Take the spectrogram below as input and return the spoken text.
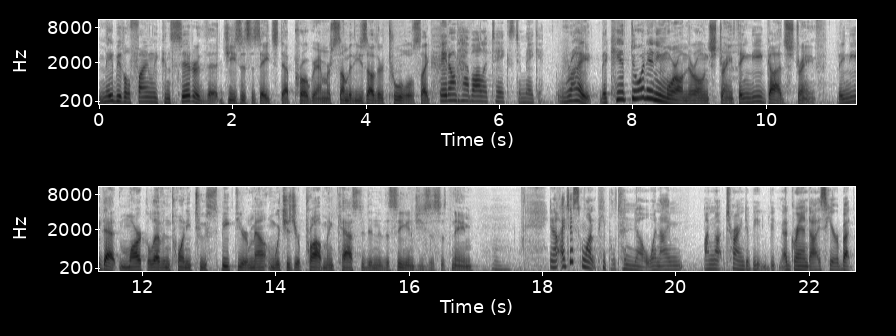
maybe they'll finally consider the Jesus' eight-step program or some of these other tools like They don't have all it takes to make it. Right. They can't do it anymore on their own strength. They need God's strength. They need that Mark 11, 22, speak to your mountain, which is your problem, and cast it into the sea in Jesus' name. You know, I just want people to know when I'm I'm not trying to be, be aggrandize here, but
